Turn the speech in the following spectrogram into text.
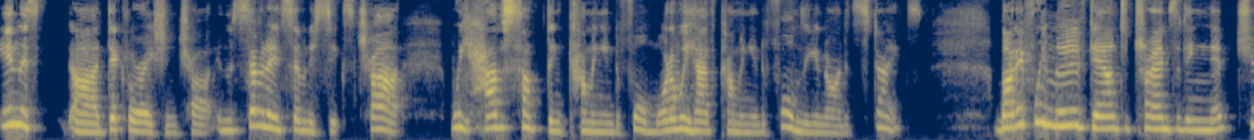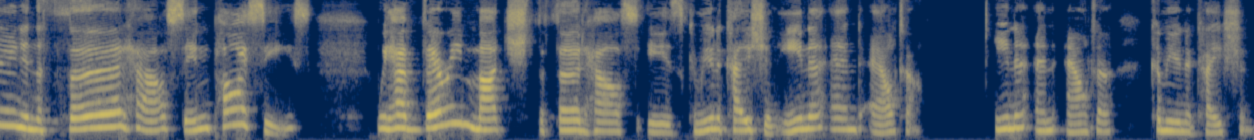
in this uh, declaration chart, in the 1776 chart, we have something coming into form. What do we have coming into form? The United States. But if we move down to transiting Neptune in the third house in Pisces, we have very much the third house is communication, inner and outer, inner and outer communication.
